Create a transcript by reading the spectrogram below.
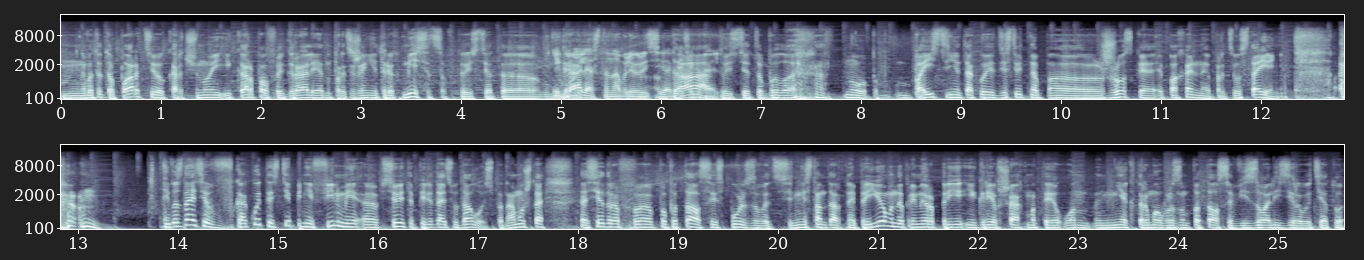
вот эту партию Корчной и Карпов играли на протяжении трех месяцев. То есть это... Играли, останавливались и опять Да, играли. то есть это было, ну, поистине такое действительно э, жесткое, эпохальное противостояние. И вы знаете, в какой-то степени в фильме все это передать удалось, потому что э, Седров э, попытался использовать нестандартные приемы, например, при игре в шахматы он некоторым образом пытался визуализировать эту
